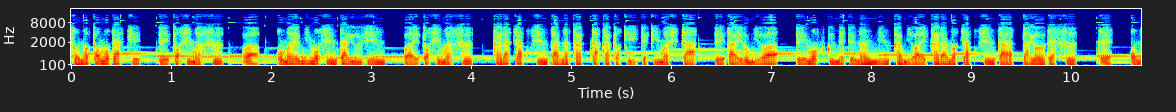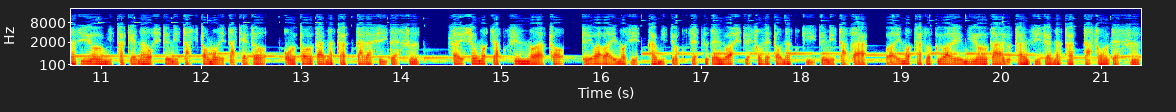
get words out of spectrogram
その友達、A とします、は、お前にも死んだ友人、Y とします、から着信がなかったかと聞いてきました。A が言うには、A も含めて何人かに Y からの着信があったようです。で、同じようにかけ直してみた人もいたけど、応答がなかったらしいです。最初の着信の後、A は Y の実家に直接電話してそれとなく聞いてみたが、Y の家族は A に用がある感じじゃなかったそうです。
